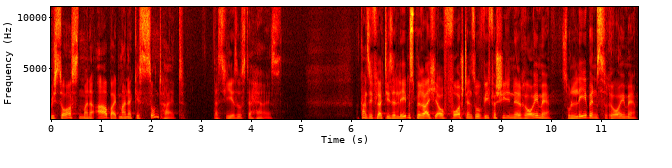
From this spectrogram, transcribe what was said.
Ressourcen, meiner Arbeit, meiner Gesundheit, dass Jesus der Herr ist? Man kann sich vielleicht diese Lebensbereiche auch vorstellen, so wie verschiedene Räume, so Lebensräume,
